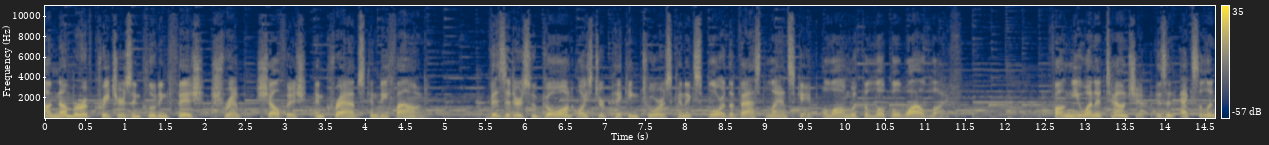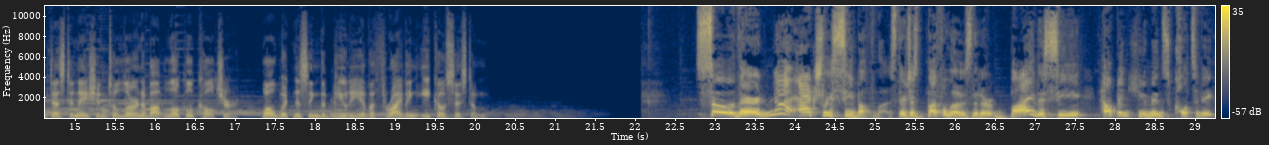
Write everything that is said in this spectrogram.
A number of creatures, including fish, shrimp, shellfish, and crabs, can be found. Visitors who go on oyster picking tours can explore the vast landscape along with the local wildlife. Fengyuana Township is an excellent destination to learn about local culture while witnessing the beauty of a thriving ecosystem. So they're not actually sea buffaloes. They're just buffaloes that are by the sea helping humans cultivate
